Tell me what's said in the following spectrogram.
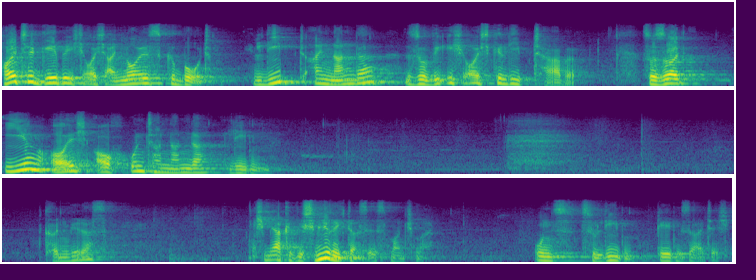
Heute gebe ich euch ein neues Gebot. Liebt einander, so wie ich euch geliebt habe. So sollt ihr euch auch untereinander lieben. Können wir das? Ich merke, wie schwierig das ist manchmal, uns zu lieben gegenseitig.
